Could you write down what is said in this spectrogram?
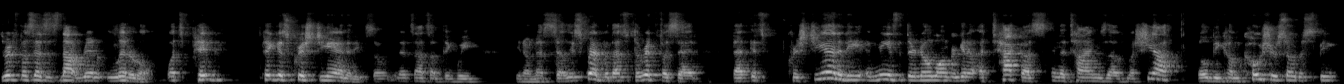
The Ritva says it's not ri- literal. What's pig? Pig is Christianity. So that's not something we, you know, necessarily spread, but that's what the Ritva said, that it's Christianity. It means that they're no longer going to attack us in the times of Mashiach. They'll become kosher, so to speak.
